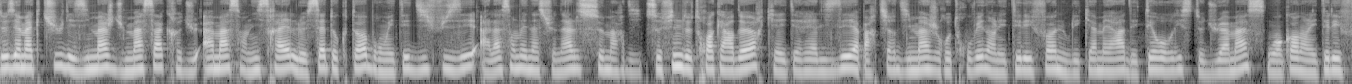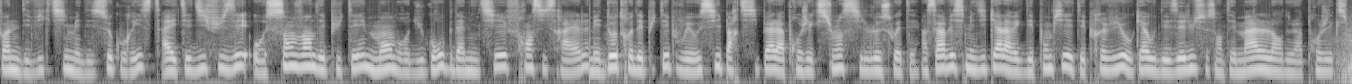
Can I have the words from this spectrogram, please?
Deuxième actu, les images du massacre du Hamas en Israël le 7 octobre ont été diffusées à l'Assemblée nationale ce mardi. Ce film de trois quarts d'heure, qui a été réalisé à partir d'images retrouvées dans les téléphones ou les caméras des terroristes du Hamas, ou encore dans les téléphones des victimes et des secouristes, a été diffusé aux 120 députés membres du groupe d'amitié France-Israël, mais d'autres députés pouvaient aussi participer à la projection s'ils le souhaitaient. Un service médical avec des pompiers était prévu au cas où des élus se sentaient mal lors de la projection.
